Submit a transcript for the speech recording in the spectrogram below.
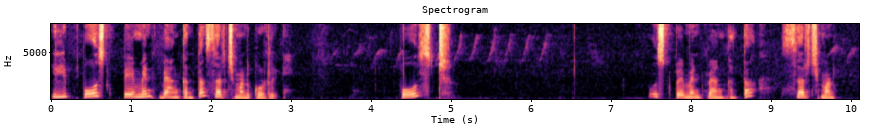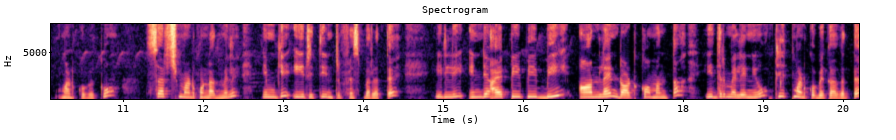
ಇಲ್ಲಿ ಪೋಸ್ಟ್ ಪೇಮೆಂಟ್ ಬ್ಯಾಂಕ್ ಅಂತ ಸರ್ಚ್ ಮಾಡಿಕೊಳ್ರಿ ಪೋಸ್ಟ್ ಪೋಸ್ಟ್ ಪೇಮೆಂಟ್ ಬ್ಯಾಂಕ್ ಅಂತ ಸರ್ಚ್ ಮಾಡಿ, ಮಾಡ್ಕೋಬೇಕು. ಸರ್ಚ್ ಮಾಡ್ಕೊಂಡಾದ್ಮೇಲೆ ನಿಮಗೆ ಈ ರೀತಿ ಇಂಟರ್ಫೇಸ್ ಬರುತ್ತೆ. ಇಲ್ಲಿ India I P P B online dot com ಅಂತ ಇದ್ರ ಮೇಲೆ ನೀವು ಕ್ಲಿಕ್ ಮಾಡ್ಕೋಬೇಕಾಗತ್ತೆ.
